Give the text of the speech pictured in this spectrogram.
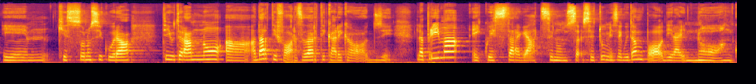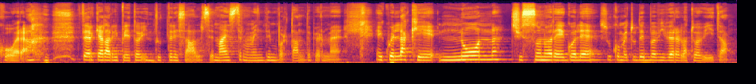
e mm, che sono sicura ti aiuteranno a, a darti forza, a darti carica oggi. La prima, e questa ragazza, so, se tu mi segui da un po' dirai no ancora, perché la ripeto in tutte le salse, ma è estremamente importante per me, è quella che non ci sono regole su come tu debba vivere la tua vita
